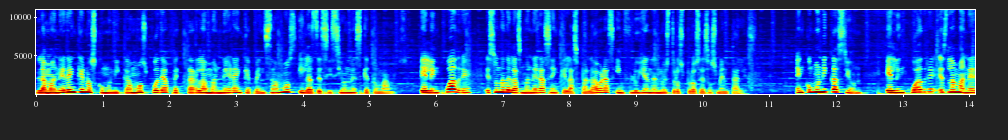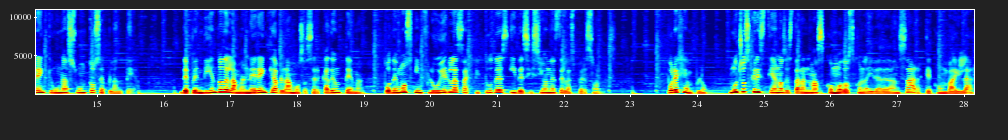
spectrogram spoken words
La manera en que nos comunicamos puede afectar la manera en que pensamos y las decisiones que tomamos. El encuadre es una de las maneras en que las palabras influyen en nuestros procesos mentales. En comunicación, el encuadre es la manera en que un asunto se plantea. Dependiendo de la manera en que hablamos acerca de un tema, podemos influir las actitudes y decisiones de las personas. Por ejemplo, muchos cristianos estarán más cómodos con la idea de danzar que con bailar,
